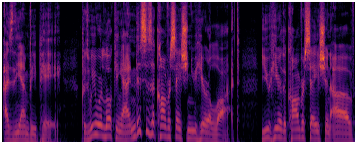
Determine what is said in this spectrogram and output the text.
as the MVP? Because we were looking at, and this is a conversation you hear a lot. You hear the conversation of,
